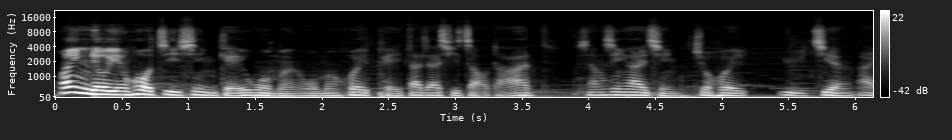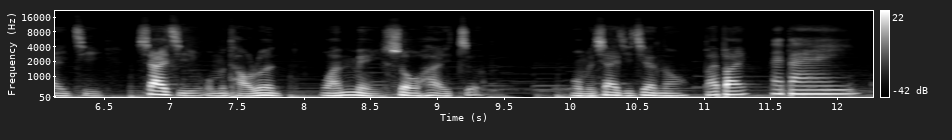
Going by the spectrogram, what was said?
欢迎留言或寄信给我们，我们会陪大家一起找答案。相信爱情，就会遇见爱情。下一集我们讨论完美受害者，我们下一集见喽，拜拜，拜拜。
